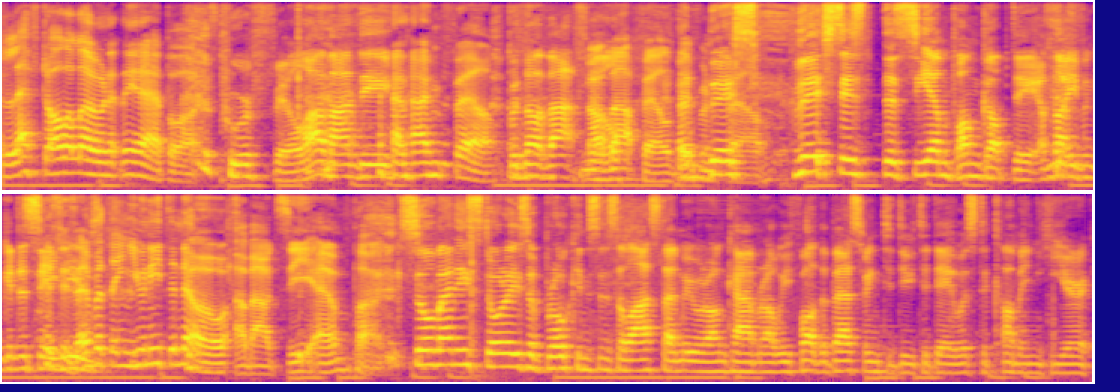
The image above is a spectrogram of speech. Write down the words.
left all alone at the airport. Poor Phil. I'm Andy. and I'm Phil. But not that Phil. Not that Phil, And different this, This is the CM Punk update. I'm not even going to say This is everything you need to know about CM Punk. So many stories have broken since the last time we were on camera. We thought the best thing to do today was to come in here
